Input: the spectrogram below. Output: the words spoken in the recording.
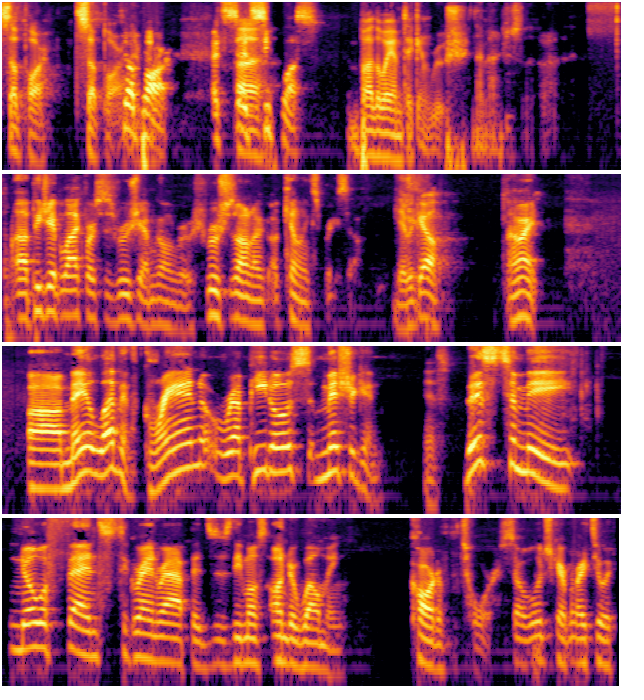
Subpar. Subpar. Subpar. It's, it's uh, C plus. By the way, I'm taking Rush. That match. Uh, PJ Black versus Rush. I'm going Rush. Rush is on a, a, killing spree. So there we go. All right. Uh, May 11th, Grand Rapidos, Michigan. Yes. This to me, no offense to Grand Rapids, is the most underwhelming card of the tour. So we'll just get right to it.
